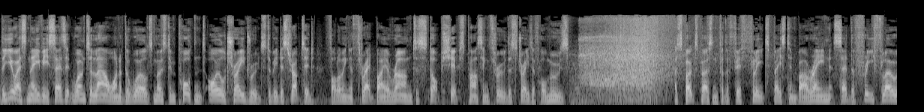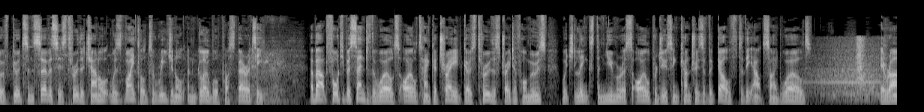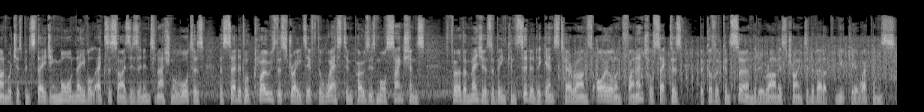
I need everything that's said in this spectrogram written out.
The US Navy says it won't allow one of the world's most important oil trade routes to be disrupted following a threat by Iran to stop ships passing through the Strait of Hormuz. A spokesperson for the Fifth Fleet, based in Bahrain, said the free flow of goods and services through the channel was vital to regional and global prosperity. About 40% of the world's oil tanker trade goes through the Strait of Hormuz, which links the numerous oil producing countries of the Gulf to the outside world. Iran, which has been staging more naval exercises in international waters, has said it'll close the strait if the West imposes more sanctions. Further measures are being considered against Tehran's oil and financial sectors because of concern that Iran is trying to develop nuclear weapons.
